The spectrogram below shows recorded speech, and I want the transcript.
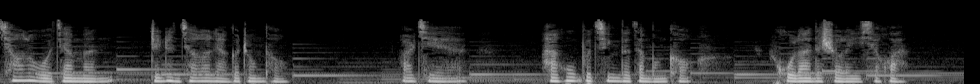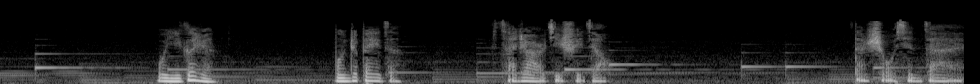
敲了我家门，整整敲了两个钟头，而且含糊不清的在门口胡乱的说了一些话。我一个人蒙着被子。塞着耳机睡觉，但是我现在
